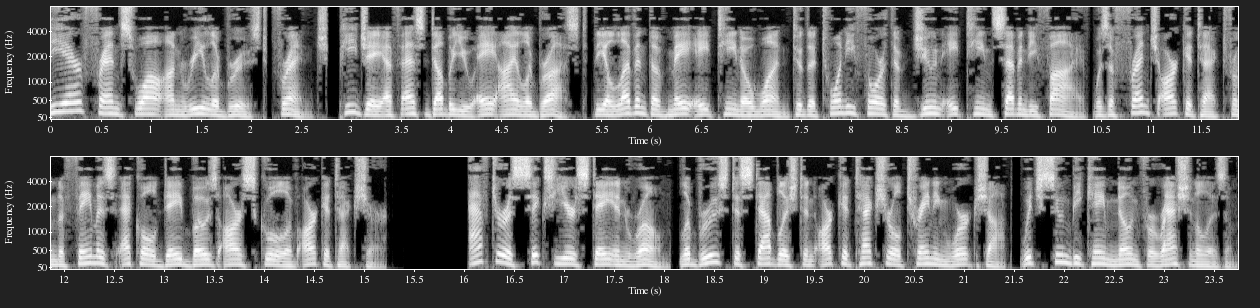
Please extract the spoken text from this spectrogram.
Pierre-François-Henri Labrouste French, PJFSWAI Labrouste the 11th of May 1801 to the 24th of June 1875 was a French architect from the famous École des Beaux-Arts School of Architecture. After a six-year stay in Rome, Labrouste established an architectural training workshop, which soon became known for rationalism.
